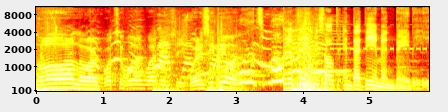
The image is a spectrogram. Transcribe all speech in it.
Oh Lord, what's it, what, what is he? What is he doing? Well, it's probably result in the demon baby.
